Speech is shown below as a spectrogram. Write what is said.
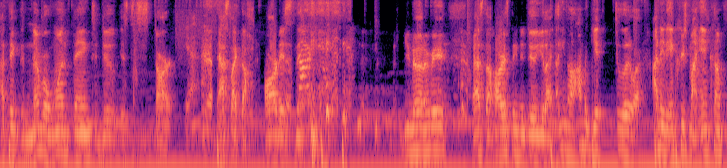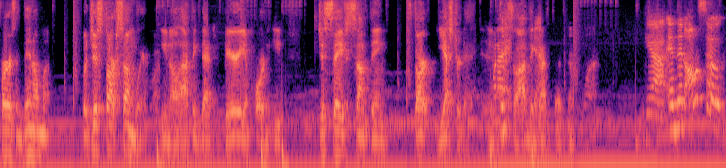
I think the number one thing to do is to start. Yeah. That's like the hardest thing. you know what I mean? That's the hardest thing to do. You're like, oh, you know, I'm gonna get to it, or I need to increase my income first, and then I'm gonna. But just start somewhere. You know, I think that's very important. You just save something. Start yesterday. Right. So I think Yeah. that's that's number one. Yeah, and then also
